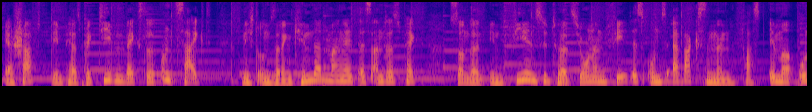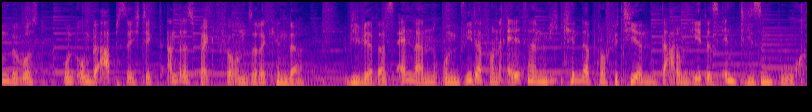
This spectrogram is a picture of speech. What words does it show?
Er schafft den Perspektivenwechsel und zeigt, nicht unseren Kindern mangelt es an Respekt, sondern in vielen Situationen fehlt es uns Erwachsenen fast immer unbewusst und unbeabsichtigt an Respekt für unsere Kinder. Wie wir das ändern und wie davon Eltern wie Kinder profitieren, darum geht es in diesem Buch.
